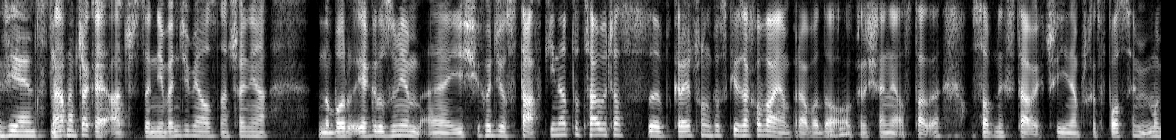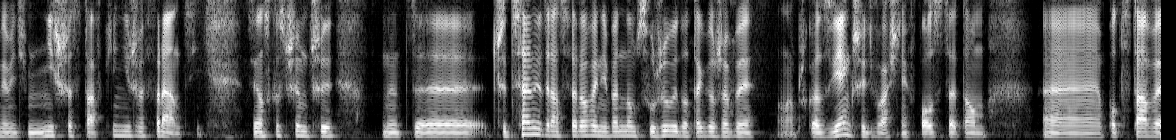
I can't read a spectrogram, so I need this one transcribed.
Więc no, tak na... czekaj, a czy to nie będzie miało znaczenia no bo jak rozumiem, e, jeśli chodzi o stawki, no to cały czas e, kraje członkowskie zachowają prawo do mhm. określenia osobnych stawek, czyli na przykład w Polsce mogę mieć niższe stawki niż we Francji. W związku z czym, czy, e, te, czy ceny transferowe nie będą służyły do tego, żeby no, na przykład zwiększyć właśnie w Polsce tą podstawę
